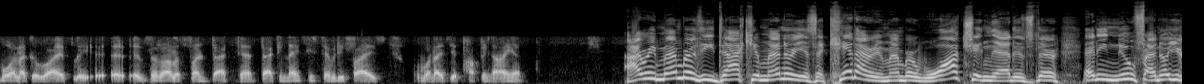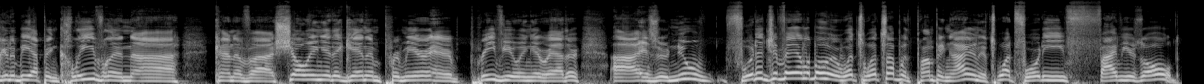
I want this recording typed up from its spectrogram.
more like a rivalry. It, was a lot of fun back then. Back in 1975, when I did Pumping Iron. I remember the documentary as a kid. I remember watching that. Is there any new? I know you're going to be up in Cleveland, uh, kind of uh, showing it again and premiere or previewing it rather. Uh, is there new footage available, or what's what's up with Pumping Iron? It's what 45 years old.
